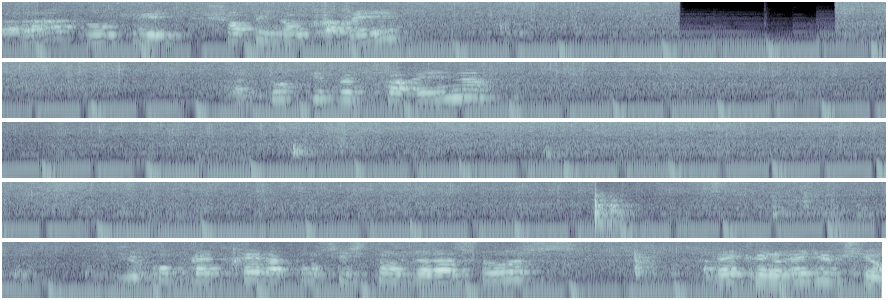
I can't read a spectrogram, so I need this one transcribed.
Voilà, fait champignons carrés, un tout petit peu de farine, je compléterai la consistance de la sauce avec une réduction.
